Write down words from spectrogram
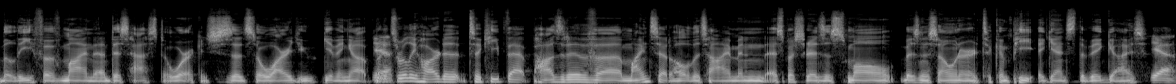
belief of mine that this has to work. And she said, so why are you giving up? But it's really hard to, to keep that positive uh, mindset all the time. And especially as a small business owner to compete against the big guys. Yeah,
